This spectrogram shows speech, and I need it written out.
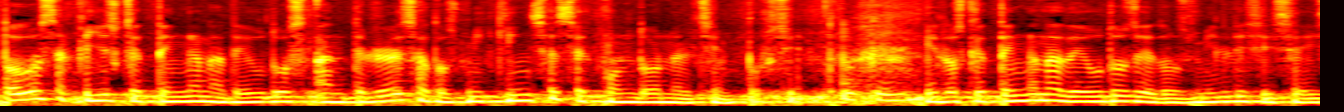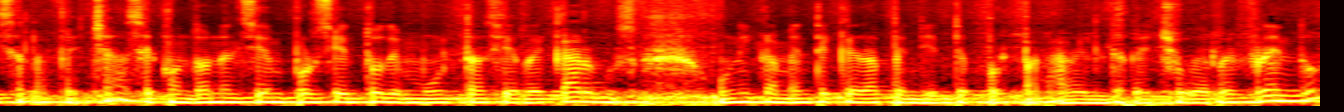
todos aquellos que tengan adeudos anteriores a 2015 se condona el 100%, y los que tengan adeudos de 2016 a la fecha se condona el 100% de multas y recargos. Únicamente queda pendiente por pagar el derecho de refrendo.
